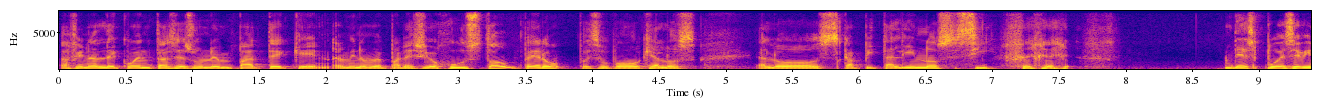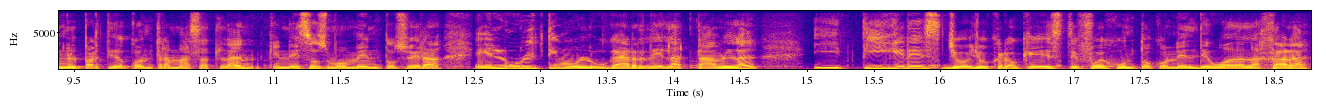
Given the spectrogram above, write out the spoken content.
A final de cuentas es un empate que a mí no me pareció justo, pero pues supongo que a los, a los capitalinos sí. Después se vino el partido contra Mazatlán, que en esos momentos era el último lugar de la tabla. Y Tigres, yo, yo creo que este fue junto con el de Guadalajara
